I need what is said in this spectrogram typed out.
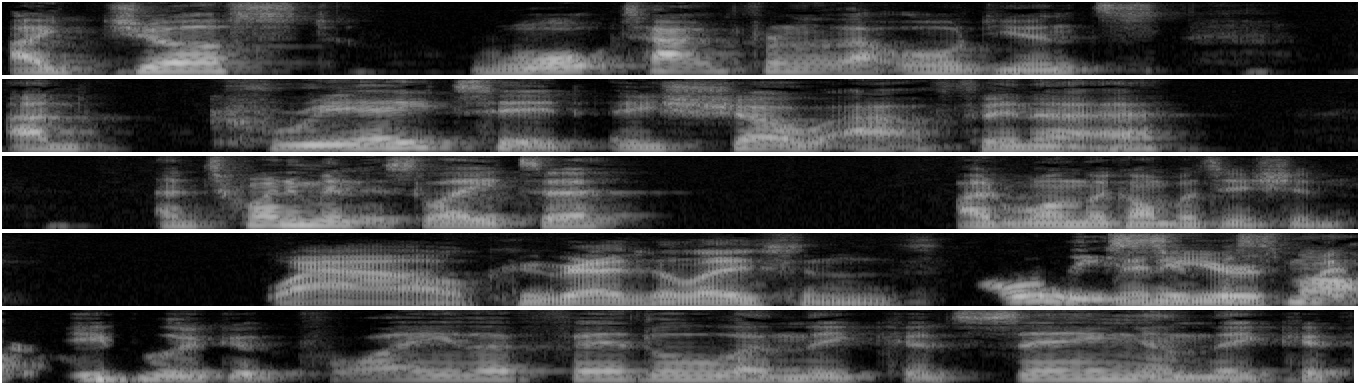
I just walked out in front of that audience and created a show out of thin air and 20 minutes later, I'd won the competition. Wow! Congratulations! All these Many super smart people who could play the fiddle and they could sing and they could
